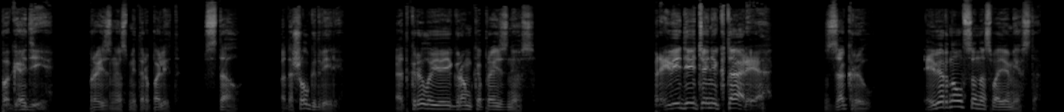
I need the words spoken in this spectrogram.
Погоди, произнес митрополит. Встал, подошел к двери, открыл ее и громко произнес. «Приведите нектария!» Закрыл и вернулся на свое место.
